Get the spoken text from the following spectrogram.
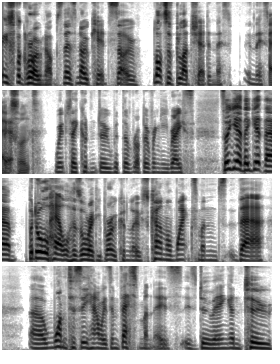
it's for grown-ups. There's no kids, so lots of bloodshed in this in this bit which they couldn't do with the rubber ringy race. So yeah, they get there, but all hell has already broken loose. Colonel Waxman's there, uh, one to see how his investment is is doing, and two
